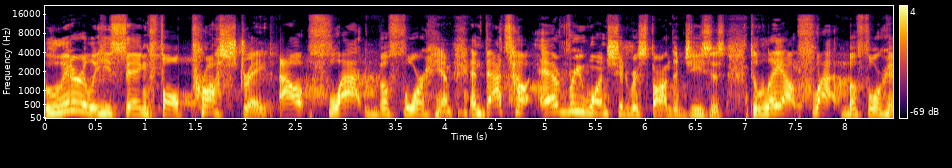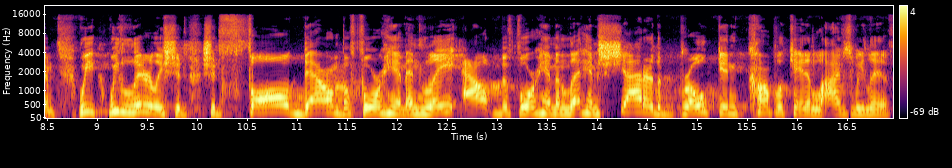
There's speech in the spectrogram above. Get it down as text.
Literally, he's saying, fall prostrate, out flat before him. And that's how everyone should respond to Jesus, to lay out flat before him. We, we literally should, should fall down before him and lay out before him and let him shatter the broken, complicated lives we live.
